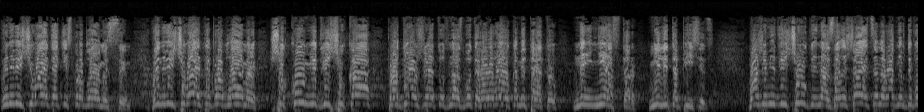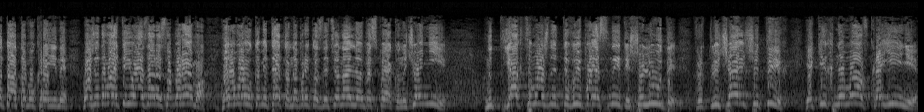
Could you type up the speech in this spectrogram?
Ви не відчуваєте якісь проблеми з цим? Ви не відчуваєте проблеми, що кум Медведчука продовжує тут в нас бути головою комітету, не Нестор, не літописець. Може, Медведчук нас залишається народним депутатом України. Може, давайте його зараз оберемо головою комітету, наприклад, з національної безпеки. Ну чого ні? Ну як це можете ви пояснити, що люди, включаючи тих, яких нема в країні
